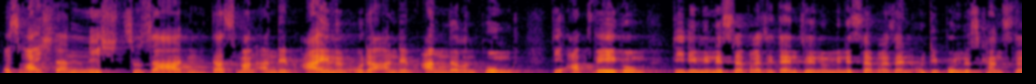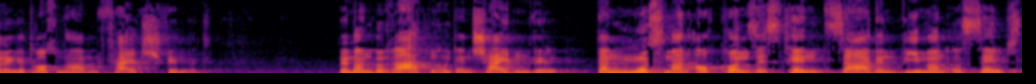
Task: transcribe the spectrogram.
Es reicht dann nicht zu sagen, dass man an dem einen oder an dem anderen Punkt die Abwägung, die die Ministerpräsidentinnen und Ministerpräsidenten und die Bundeskanzlerin getroffen haben, falsch findet. Wenn man beraten und entscheiden will, dann muss man auch konsistent sagen, wie man es selbst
